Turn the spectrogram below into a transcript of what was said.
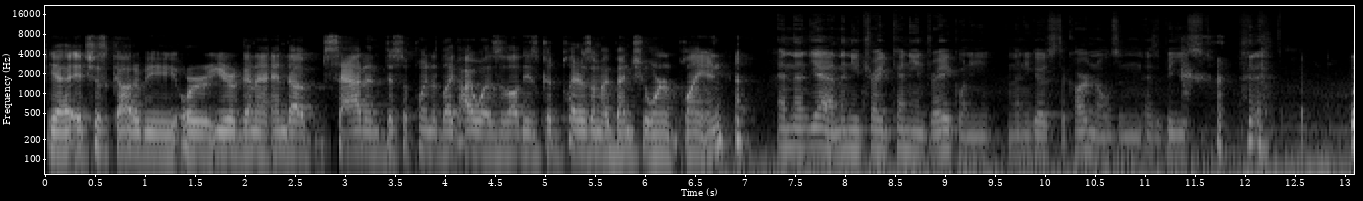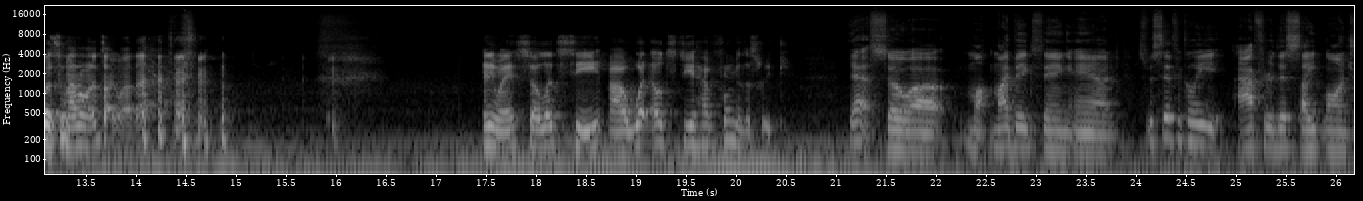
yeah, it's just got to be, or you're gonna end up sad and disappointed like I was with all these good players on my bench who weren't playing. and then yeah, and then you trade Kenyan Drake when he, and then he goes to the Cardinals and is a beast. Listen, I don't want to talk about that. anyway, so let's see. Uh, what else do you have for me this week? Yeah, so uh, my, my big thing, and specifically after this site launch,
